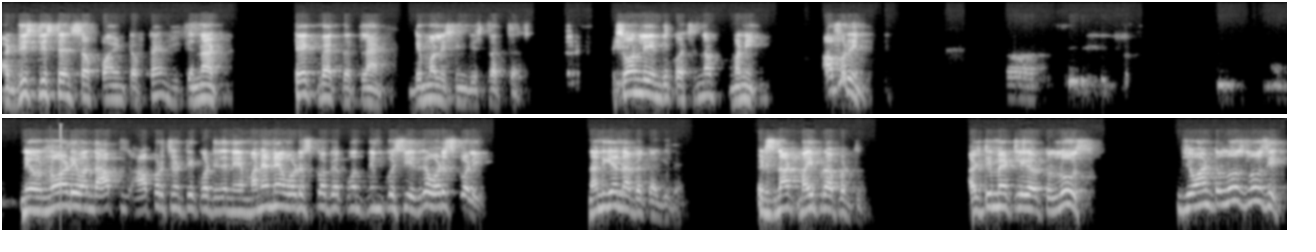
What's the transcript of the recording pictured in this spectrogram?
At this distance of point of time, he cannot take back that land, demolishing the structures. It's only in the question of money. Offer him. ನೀವು ನೋಡಿ ಒಂದು ಆಪರ್ಚುನಿಟಿ ಕೊಟ್ಟಿದ್ದೇನೆ ಮನೆನೇ ಓಡಿಸ್ಕೋಬೇಕು ಅಂತ ನಿಮ್ ಖುಷಿ ಇದ್ರೆ ಓಡಿಸ್ಕೊಳ್ಳಿ ನನಗೇನ ಬೇಕಾಗಿದೆ it's not my property ultimately you to lose you want to lose lose it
